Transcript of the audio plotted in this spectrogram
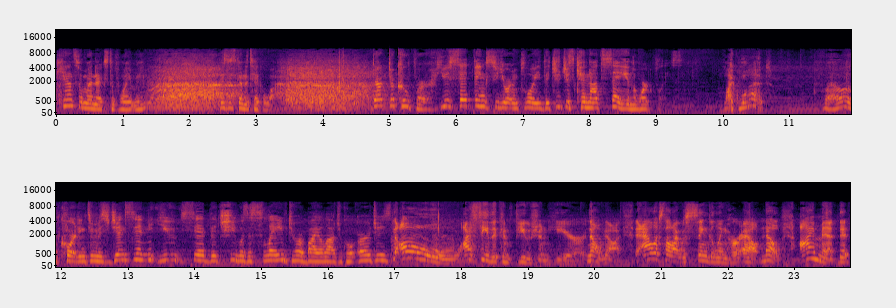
Cancel my next appointment. This is going to take a while. Dr. Cooper, you said things to your employee that you just cannot say in the workplace. Like what? Well, according to Miss Jensen, you said that she was a slave to her biological urges. Oh, I see the confusion here. No, no. Alex thought I was singling her out. No, I meant that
